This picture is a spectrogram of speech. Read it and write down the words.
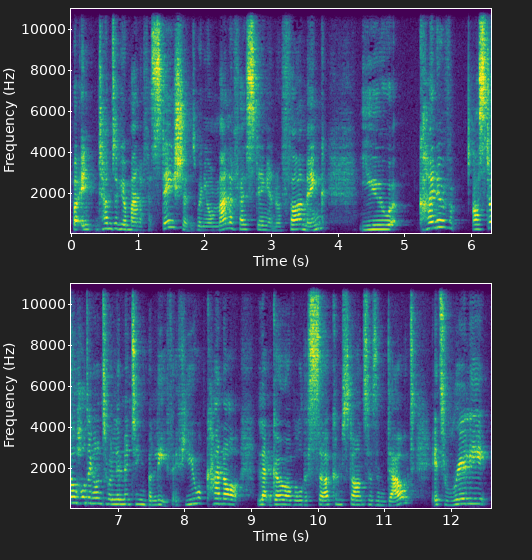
but in terms of your manifestations, when you're manifesting and affirming, you kind of are still holding on to a limiting belief. If you cannot let go of all the circumstances and doubt, it's really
